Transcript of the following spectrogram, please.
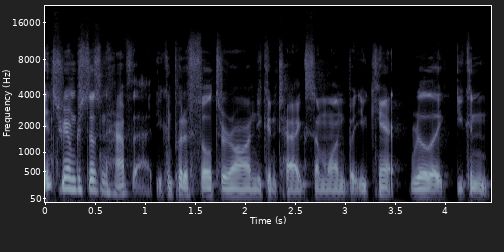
Instagram just doesn't have that. You can put a filter on, you can tag someone, but you can't really. Like, you can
